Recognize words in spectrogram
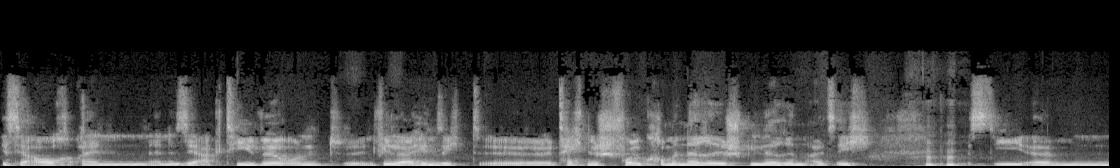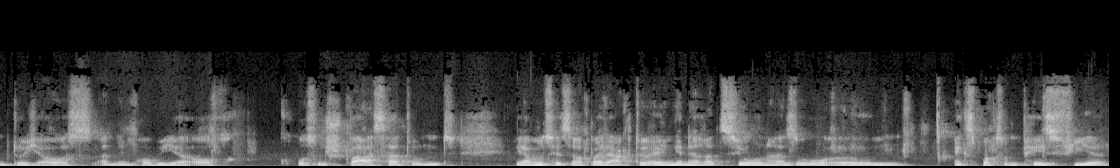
ist ja auch ein, eine sehr aktive und in vieler Hinsicht äh, technisch vollkommenere Spielerin als ich. ist die ähm, durchaus an dem Hobby ja auch großen Spaß hat und wir haben uns jetzt auch bei der aktuellen Generation, also ähm, Xbox und PS4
